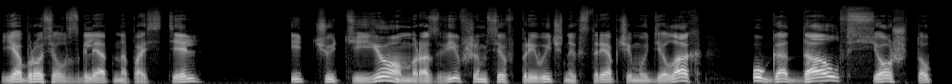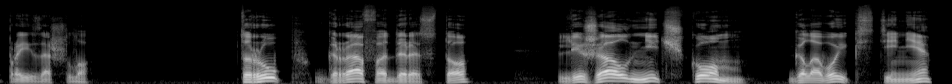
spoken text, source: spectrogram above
Я бросил взгляд на постель и чутьем, развившимся в привычных стряпчему делах, угадал все, что произошло. Труп графа Дересто лежал ничком, головой к стене,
